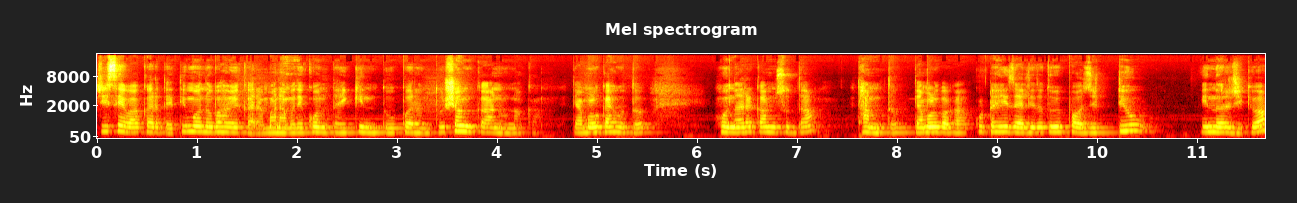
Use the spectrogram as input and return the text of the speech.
जी सेवा करताय ती मनोभावे करा. मनामध्ये कोणताही किंतू परंतु शंका आणू नका. त्यामुळं काय होतं? होणारं कामसुद्धा थांबतं. त्यामुळे बघा कुठंही जाईल तिथं तुम्ही पॉझिटिव्ह एनर्जी किंवा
